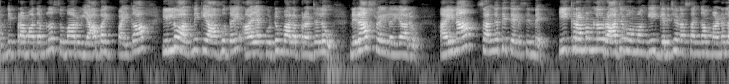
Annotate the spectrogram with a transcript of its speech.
అగ్ని ప్రమాదంలో సుమారు యాభై పైగా ఇల్లు అగ్నికి ఆహుతై ఆయా కుటుంబాల ప్రజలు నిరాశ్రయులయ్యారు. అయినా సంగతి తెలిసిందే. ఈ క్రమంలో రాజవొమ్మంగి గిరిజన సంఘం మండల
